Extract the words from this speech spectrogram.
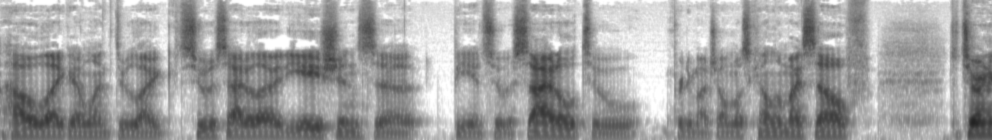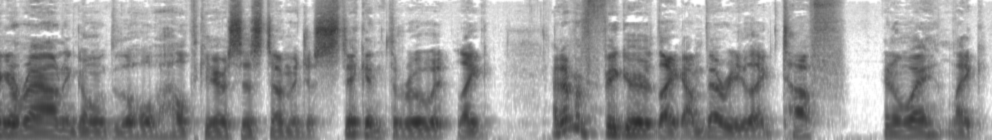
how like I went through like suicidal ideations to being suicidal to pretty much almost killing myself to turning around and going through the whole healthcare system and just sticking through it. Like I never figured like I'm very like tough in a way. Like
